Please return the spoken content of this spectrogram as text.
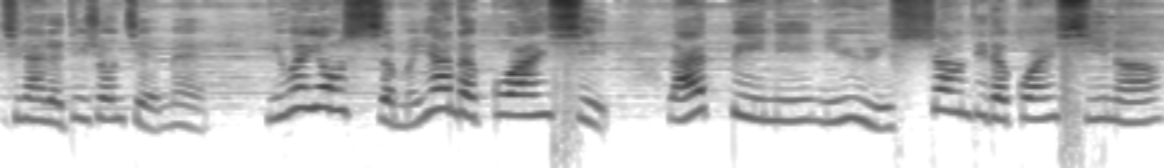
亲爱的弟兄姐妹。你会用什么样的关系来比拟你与上帝的关系呢？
